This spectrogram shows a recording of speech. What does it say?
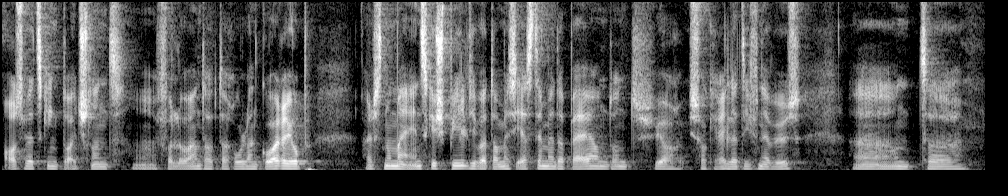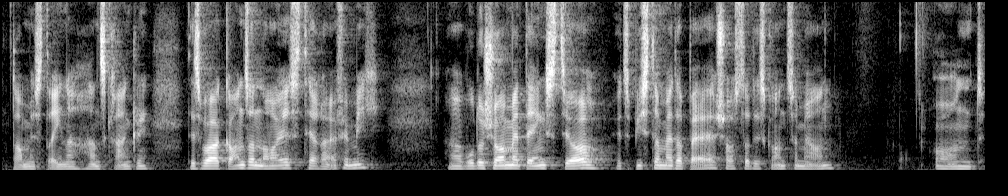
auswärts gegen Deutschland äh, verloren. Da hat der Roland Goriop als Nummer 1 gespielt. Ich war damals das erste Mal dabei und, und ja, ich sage relativ nervös. Äh, und äh, damals Trainer Hans Krankel. Das war ein ganz ein neues Terrain für mich, äh, wo du schon einmal denkst, ja, jetzt bist du einmal dabei, schaust dir das Ganze mal an. Und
